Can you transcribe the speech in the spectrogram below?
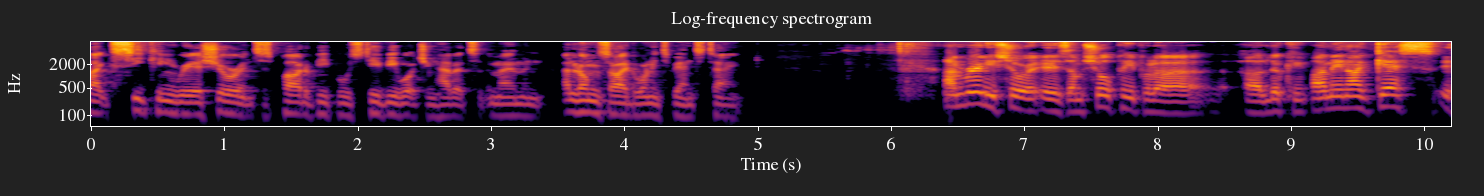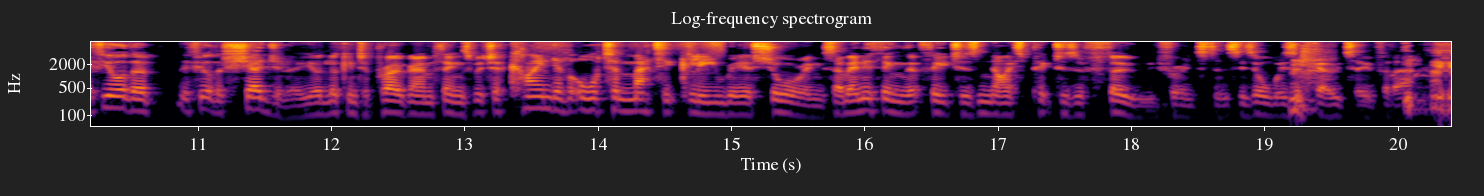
like seeking reassurance is part of people's TV watching habits at the moment, alongside wanting to be entertained. I'm really sure it is. I'm sure people are are looking. I mean, I guess if you're the if you're the scheduler, you're looking to program things which are kind of automatically reassuring. So anything that features nice pictures of food, for instance, is always a go to for that.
